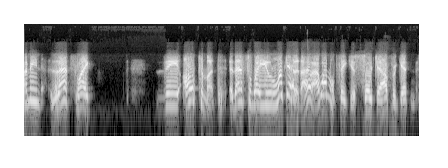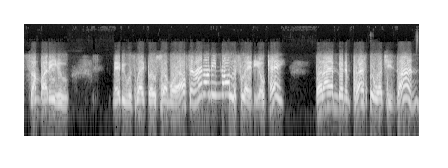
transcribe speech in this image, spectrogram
I mean, that's like the ultimate, and that's the way you look at it. I, I don't think you search out for getting somebody who maybe was let go somewhere else, and I don't even know this lady, okay? But I haven't been impressed with what she's done,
